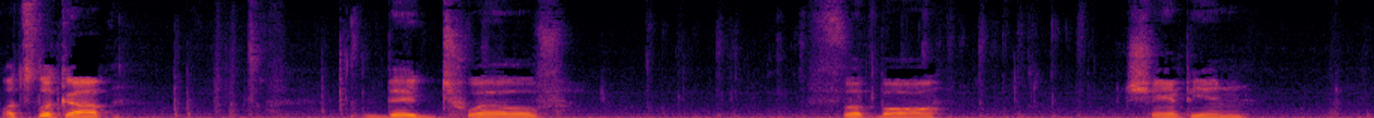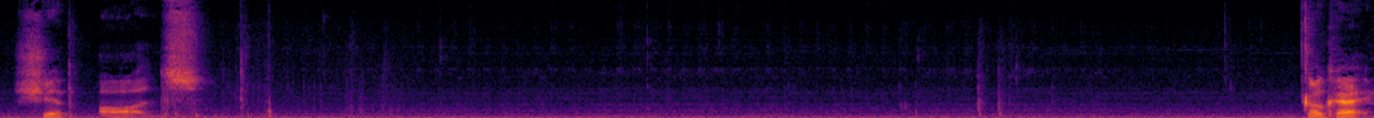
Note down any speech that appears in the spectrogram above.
Let's look up Big Twelve football championship odds. Okay.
